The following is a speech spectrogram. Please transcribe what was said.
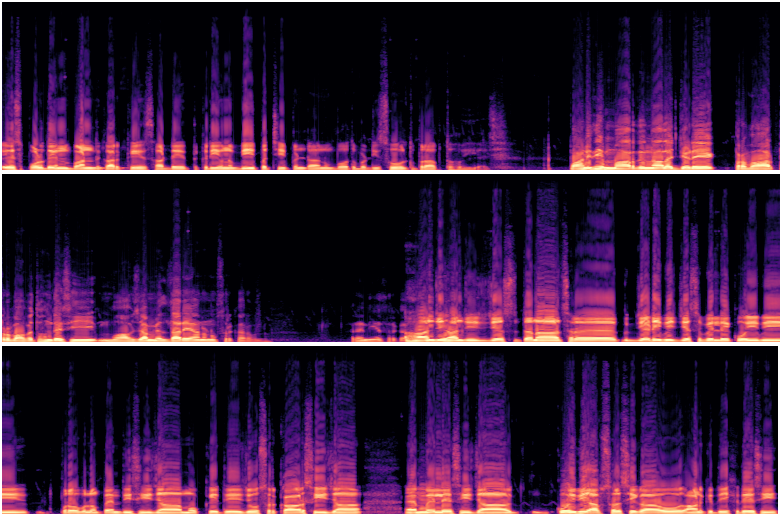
ਇਸ ਪੁਲ ਦੇ ਬੰਦ ਕਰਕੇ ਸਾਡੇ ਤਕਰੀਬਨ 20-25 ਪਿੰਡਾਂ ਨੂੰ ਬਹੁਤ ਵੱਡੀ ਸਹੂਲਤ ਪ੍ਰਾਪਤ ਹੋਈ ਹੈ ਜੀ। ਪਾਣੀ ਦੀ ਮਾਰ ਦੇ ਨਾਲ ਜਿਹੜੇ ਪਰਿਵਾਰ ਪ੍ਰਭਾਵਿਤ ਹੁੰਦੇ ਸੀ, ਮੁਆਵਜ਼ਾ ਮਿਲਦਾ ਰਿਹਾ ਉਹਨਾਂ ਨੂੰ ਸਰਕਾਰ ਵੱਲੋਂ? ਰਹਿੰਦੀਆਂ ਹੈ ਸਰਕਾਰ? ਹਾਂਜੀ ਹਾਂਜੀ, ਜਿਸ ਤਰ੍ਹਾਂ ਸਰ, ਜਿਹੜੀ ਵੀ ਜਿਸ ਵੇਲੇ ਕੋਈ ਵੀ ਪ੍ਰੋਬਲਮ ਪੈਂਦੀ ਸੀ ਜਾਂ ਮੌਕੇ ਤੇ ਜੋ ਸਰਕਾਰ ਸੀ ਜਾਂ ਐਮਐਲਏ ਸੀ ਜਾਂ ਕੋਈ ਵੀ ਅਫਸਰ ਸੀਗਾ, ਉਹ ਆਣ ਕੇ ਦੇਖਦੇ ਸੀ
